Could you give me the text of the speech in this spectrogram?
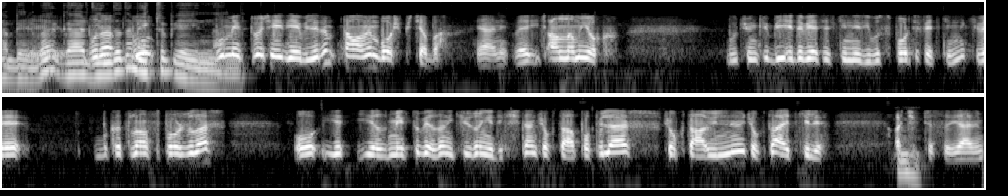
haberi var. Ee, Guardian'da da bu, mektup yayınlandı. Bu mektuba şey diyebilirim tamamen boş bir çaba. Yani ve hiç anlamı yok. Bu çünkü bir edebiyat etkinliği değil bu sportif etkinlik ve bu katılan sporcular o yaz, mektup yazan 217 kişiden çok daha popüler, çok daha ünlü, çok daha etkili açıkçası. Yani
